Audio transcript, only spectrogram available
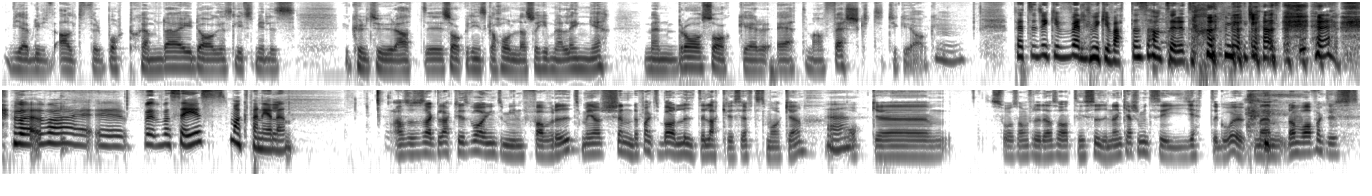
vi har blivit allt för bortskämda i dagens livsmedelskultur att eh, saker och ting ska hålla så himla länge. Men bra saker äter man färskt tycker jag. Mm. Petter dricker väldigt mycket vatten samtidigt. Niklas, vad, vad, eh, vad, vad säger smakpanelen? Alltså som sagt lakrits var ju inte min favorit men jag kände faktiskt bara lite lakrits i eftersmaken. Ja. Och eh, så som Frida sa till synen kanske de inte ser jättegoda ut men de var faktiskt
